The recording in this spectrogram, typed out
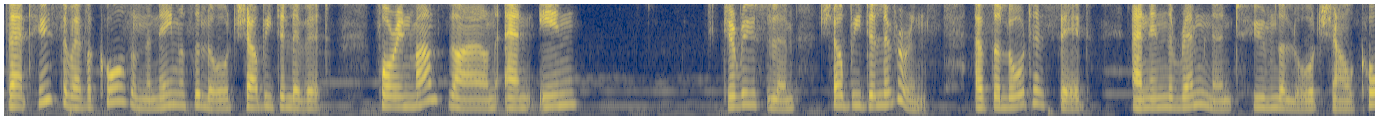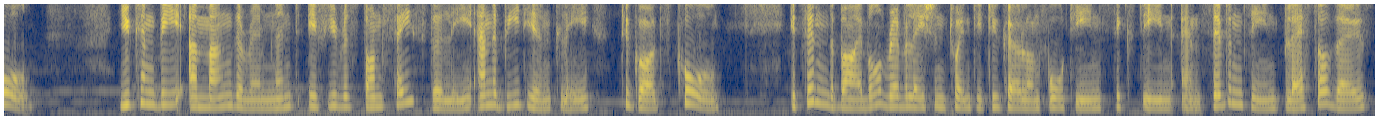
that whosoever calls on the name of the Lord shall be delivered. For in Mount Zion and in Jerusalem shall be deliverance, as the Lord has said, and in the remnant whom the Lord shall call. You can be among the remnant if you respond faithfully and obediently to God's call. It's in the Bible, Revelation 22 colon 14, 16, and 17. Blessed are those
